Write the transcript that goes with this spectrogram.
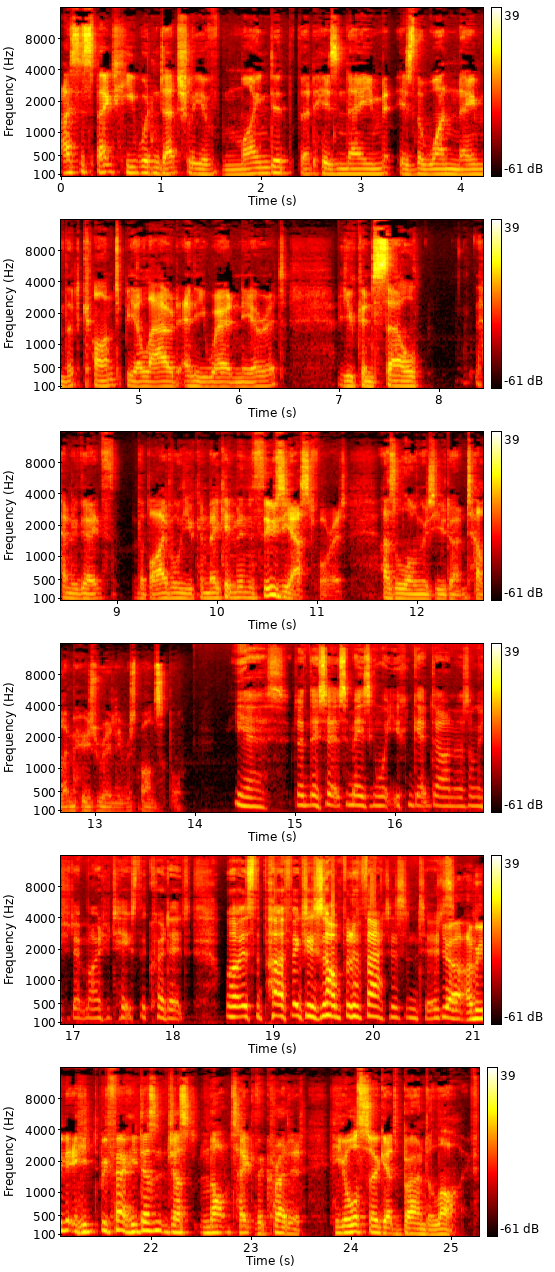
I suspect he wouldn't actually have minded that his name is the one name that can't be allowed anywhere near it. You can sell Henry VIII the Bible, you can make him an enthusiast for it, as long as you don't tell him who's really responsible. Yes. Don't they say it's amazing what you can get done as long as you don't mind who takes the credit? Well, it's the perfect example of that, isn't it? Yeah, I mean, he, to be fair, he doesn't just not take the credit, he also gets burned alive.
